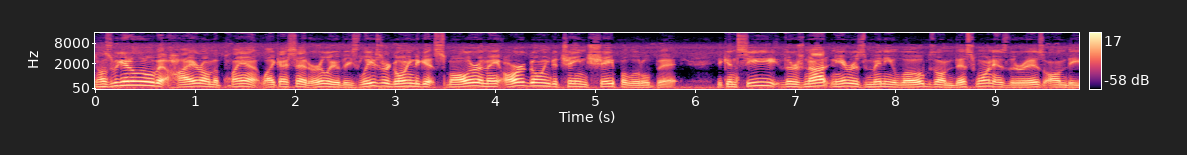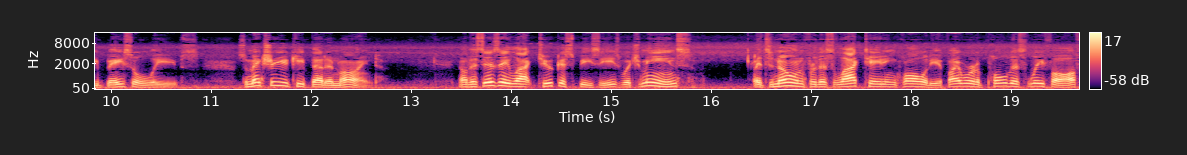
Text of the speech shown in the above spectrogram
Now as we get a little bit higher on the plant, like I said earlier, these leaves are going to get smaller and they are going to change shape a little bit. You can see there's not near as many lobes on this one as there is on the basal leaves. So make sure you keep that in mind. Now this is a lactuca species, which means it's known for this lactating quality. If I were to pull this leaf off,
